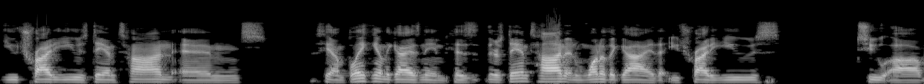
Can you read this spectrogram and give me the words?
you try to use Danton and see, I'm blanking on the guy's name because there's Danton and one other guy that you try to use to um,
